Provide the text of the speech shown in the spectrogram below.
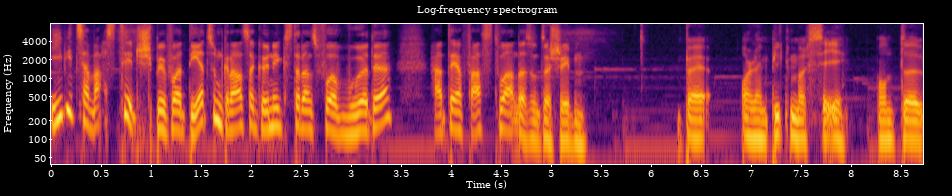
Ivica Vastic. Bevor der zum Graser Königstransfer wurde, hatte er fast woanders unterschrieben. Bei Olympique Marseille. Und äh,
